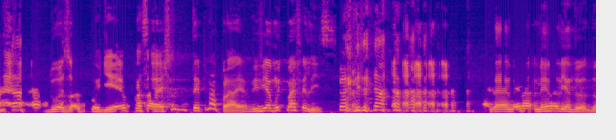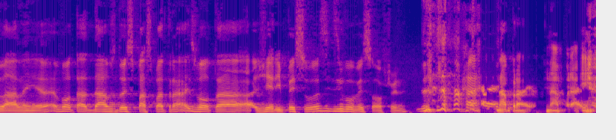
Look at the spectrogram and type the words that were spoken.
Duas horas por dia, eu passo o resto do tempo na praia. Vivia muito mais feliz. Mas é a mesma, mesma linha do, do Allen. É voltar, dar os dois passos para trás, voltar a gerir pessoas e desenvolver software, né? na praia. Na praia.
